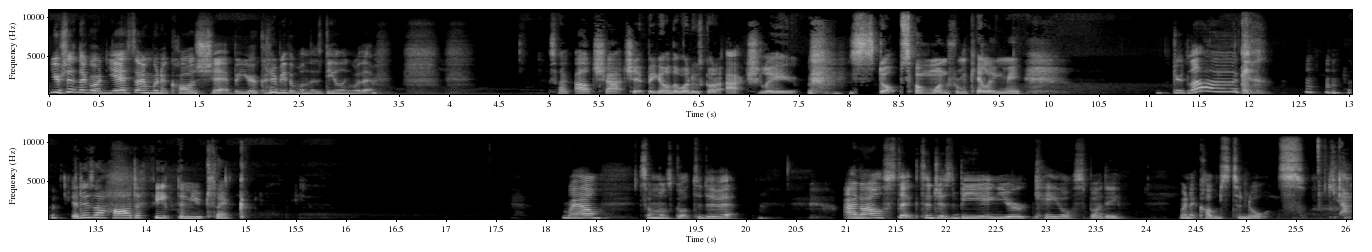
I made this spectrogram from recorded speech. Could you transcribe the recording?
You're sitting there going, yes, I'm going to cause shit, but you're going to be the one that's dealing with it. It's like I'll chat shit, but you're the one who's got to actually stop someone from killing me. Good luck. It is a harder feat than you'd think. Well, someone's got to do it. And I'll stick to just being your chaos buddy when it comes to notes. Yeah.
